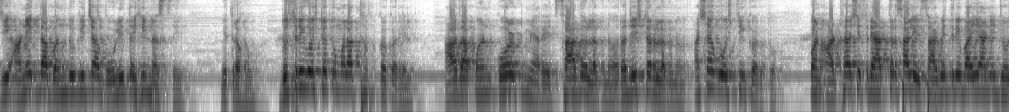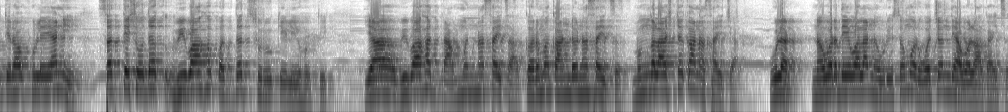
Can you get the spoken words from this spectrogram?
जी अनेकदा बंदुकीच्या गोलीतही नसते. मित्र हो दुसरी गोष्ट तुम्हाला थक्क करेल. आज आपण कोर्ट मॅरेज साधं लग्न रजिस्टर लग्न अशा गोष्टी करतो. पण अठराशे त्र्याहत्तर साली सावित्रीबाई आणि ज्योतिराव फुले यांनी सत्यशोधक विवाह पद्धत सुरू केली होती. या विवाहात ब्राह्मण नसायचा कर्मकांड नसायचं मंगलाष्टका नसायच्या. उलट नवरदेवाला नवरीसमोर वचन द्यावं लागायचं.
